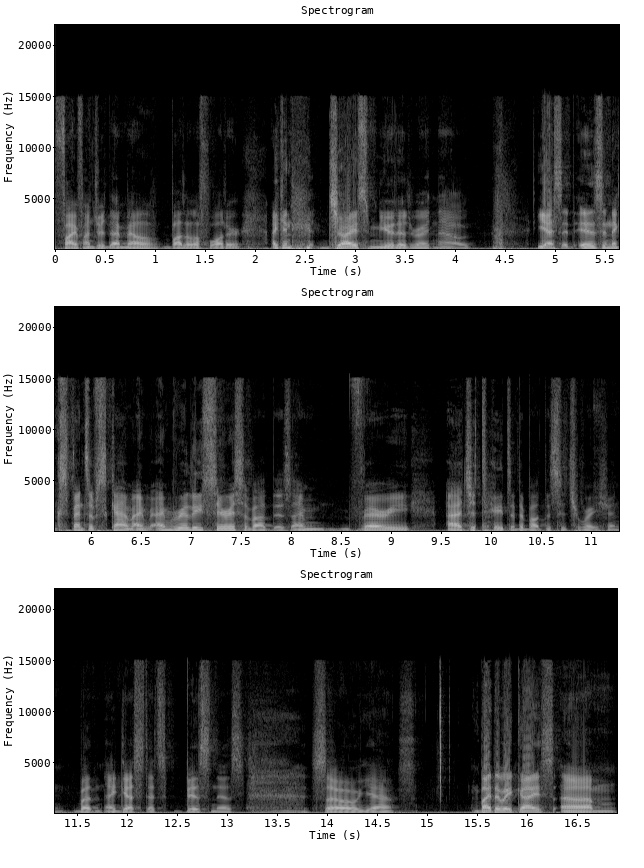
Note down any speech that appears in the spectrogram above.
500 ml bottle of water. I can hear Jai's muted right now. Yes, it is an expensive scam. I'm I'm really serious about this. I'm very agitated about the situation, but I guess that's business. So yeah. By the way, guys, um,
